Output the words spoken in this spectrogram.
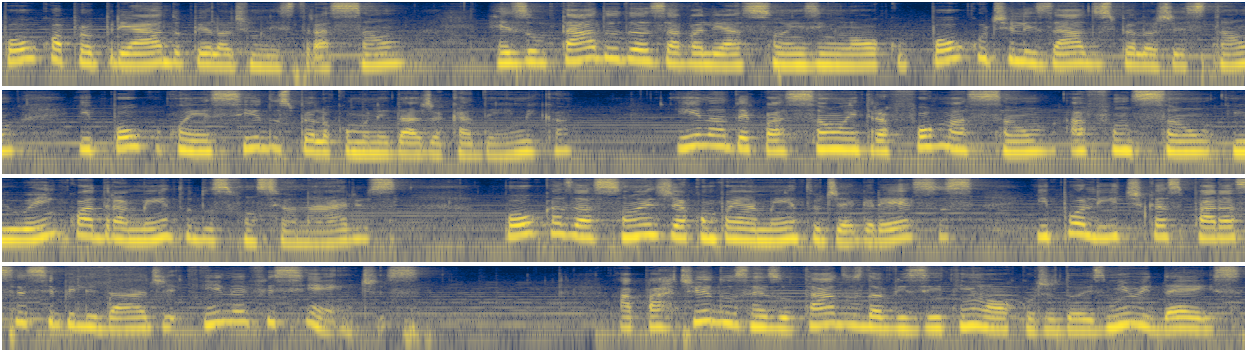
pouco apropriado pela administração, resultado das avaliações em loco pouco utilizados pela gestão e pouco conhecidos pela comunidade acadêmica, inadequação entre a formação, a função e o enquadramento dos funcionários, poucas ações de acompanhamento de egressos e políticas para acessibilidade ineficientes. A partir dos resultados da visita em loco de 2010,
